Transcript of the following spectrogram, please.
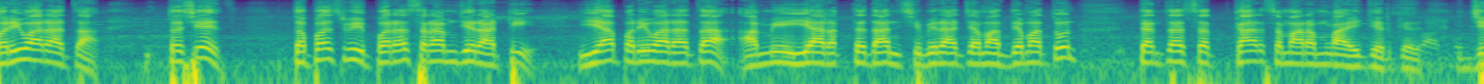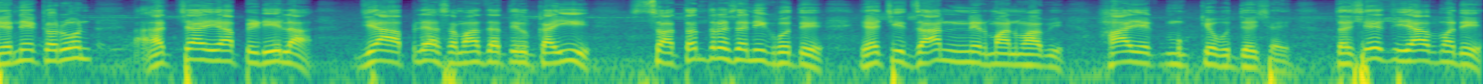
परिवाराचा तसेच तपस्वी परसरामजी राठी या परिवाराचा आम्ही या रक्तदान शिबिराच्या माध्यमातून त्यांचा सत्कार समारंभ आयोजित केला. जेणेकरून आजच्या या पिढीला ज्या आपल्या समाजातील काही स्वातंत्र्य सैनिक होते याची जाण निर्माण व्हावी हा एक मुख्य उद्देश आहे. तसेच यामध्ये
